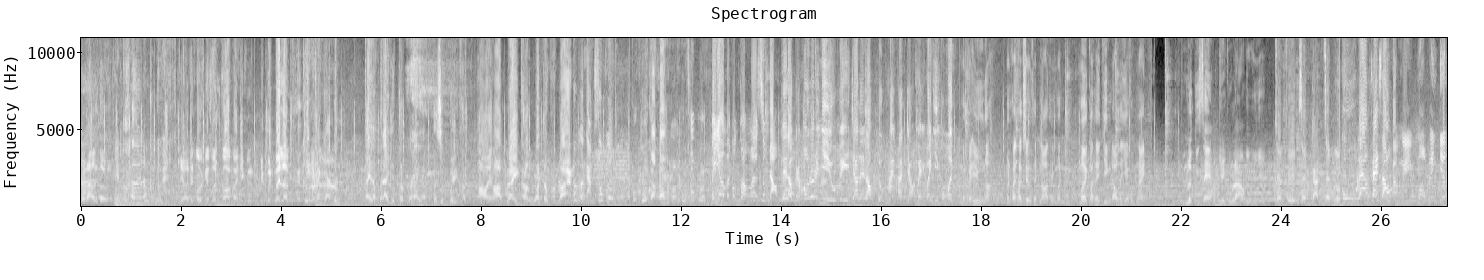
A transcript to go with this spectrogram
Rất là ấn tượng. Giờ đứng ngồi cái bên coi mà giật mình giật mình mấy lần. Khi người khán giả tin đây là một cái đại dịch thực và đây là một cái zombie thật. Hồi hộp gây cấn qua từng phân đoạn. Rất là cảm xúc luôn. Phút cuối cảm động mà muốn khóc luôn. Bây giờ mình vẫn còn là xúc động. Lê lộc cảm ơn rất là nhiều vì cho lê lộc được hoàn thành trọn vẹn vai diễn của mình. Mình phải yêu nó. Mình phải thật sự thích nó thì mình mới có thể chiến đấu tới giờ phút này. Lên chuyến xe. Về Cù Lao đi quý vị xem phim xem cảnh xem người. Cù lao sát sống. Vào ngày 1 tháng 9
